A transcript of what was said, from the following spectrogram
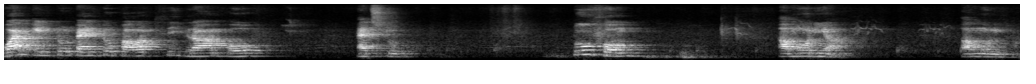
one into ten two power three gram of H two to form ammonia ammonia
